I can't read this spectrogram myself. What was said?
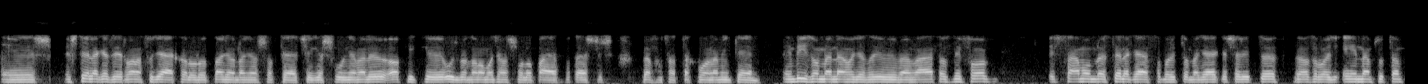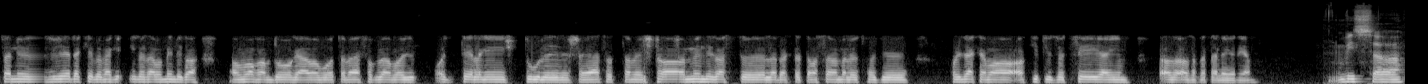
és, és tényleg ezért van az, hogy elkarolódott nagyon-nagyon sok tehetséges súlyemelő, akik úgy gondolom, hogy hasonló pályafutást is befuthattak volna, mint én. Én bízom benne, hogy ez a jövőben változni fog, és számomra ez tényleg elszabadító, meg elkeserítő, de az, hogy én nem tudtam tenni az érdekében, meg igazából mindig a, a magam dolgával voltam elfoglalva, hogy, hogy tényleg én is túlélésre játszottam, és mindig azt lebegtettem a szemem előtt, hogy hogy nekem a, a kitűzött céljaim az, azokat elérjem. Vissza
